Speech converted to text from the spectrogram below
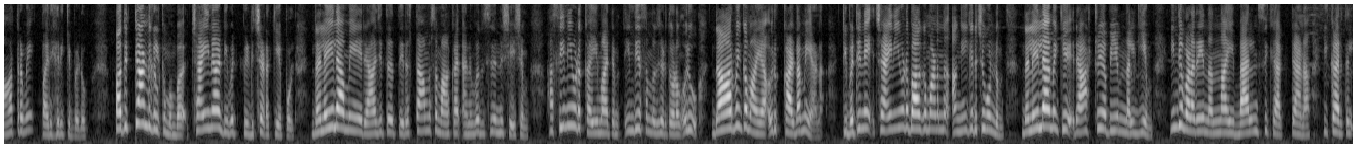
മാത്രമേ പരിഹരിക്കപ്പെടൂ. പതിറ്റാണ്ടുകൾക്ക് മുമ്പ് ചൈന ടിബറ്റ് പിടിച്ചടക്കിയപ്പോൾ ദലൈലാമയെ രാജ്യത്ത് തിരസ്താമസമാക്കാൻ അനുവദിച്ചതിന് ശേഷം ഹസീനയുടെ കൈമാറ്റം ഇന്ത്യയെ സംബന്ധിച്ചിടത്തോളം ഒരു ധാർമ്മികമായ ഒരു കടമയാണ്. ടിബറ്റിനെ ചൈനയുടെ ഭാഗമാണെന്ന് അംഗീകരിച്ചുകൊണ്ടും ദലൈലാമയ്ക്ക് രാഷ്ട്രീയ അഭയം നൽകിയും ഇന്ത്യ വളരെ നന്നായി ബാലൻസിംഗ് ആക്ടാണ് ഇക്കാര്യത്തിൽ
